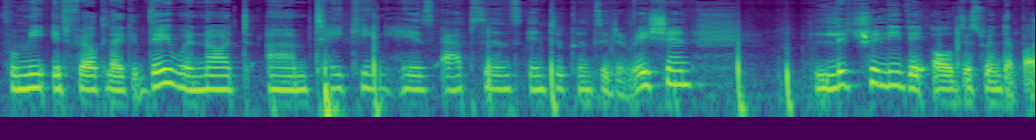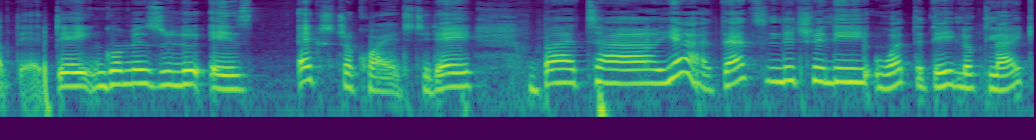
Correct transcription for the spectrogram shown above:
For me, it felt like they were not um, taking his absence into consideration. Literally, they all just went about their day. Mngomezulu is extra quiet today. But uh, yeah, that's literally what the day looked like.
